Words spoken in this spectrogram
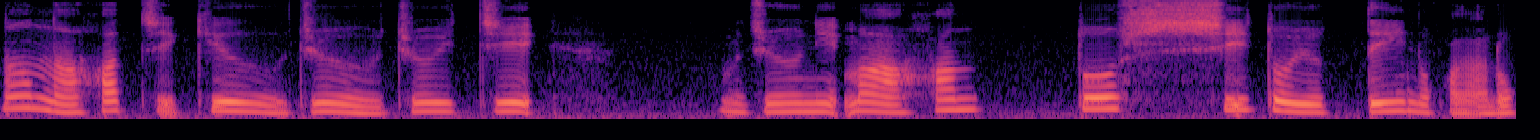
7、8、9、10、11、12、まあ半年と言っていいのかな ?6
